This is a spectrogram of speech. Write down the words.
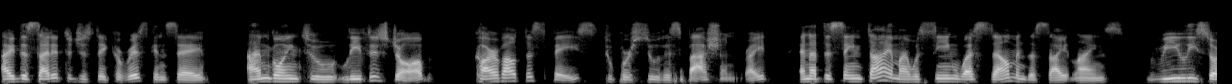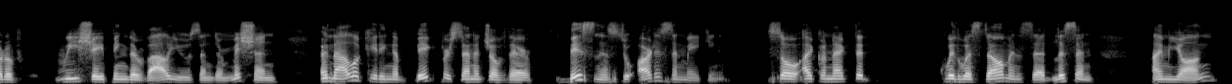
I decided to just take a risk and say, I'm going to leave this job, carve out the space to pursue this passion, right? And at the same time, I was seeing West Elm in the sidelines really sort of reshaping their values and their mission and allocating a big percentage of their business to artisan making. So I connected with West Elm and said, listen, I'm young.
